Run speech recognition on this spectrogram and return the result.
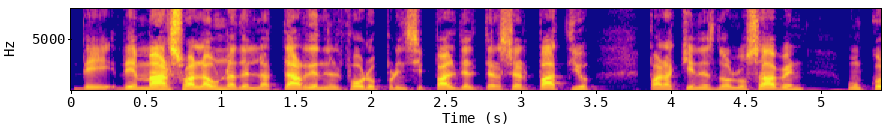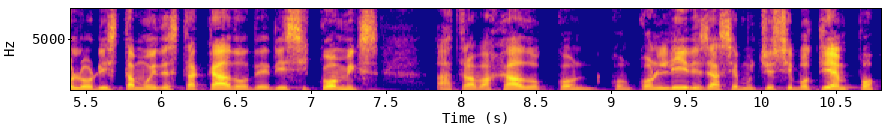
de, de, marzo a la una de la tarde en el foro principal del tercer patio. Para quienes no lo saben, un colorista muy destacado de DC Comics, ha trabajado con, con, Lee desde hace muchísimo tiempo,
